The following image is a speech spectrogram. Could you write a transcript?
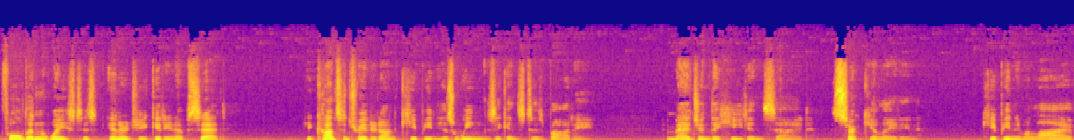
Fool didn't waste his energy getting upset. He concentrated on keeping his wings against his body. Imagined the heat inside, circulating, keeping him alive.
